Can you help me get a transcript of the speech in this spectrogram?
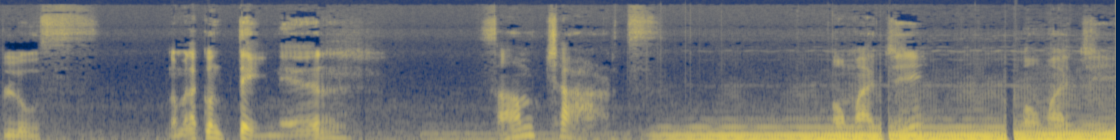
plus. No me la container. Some charts. Omaji, Omaji. Boing.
